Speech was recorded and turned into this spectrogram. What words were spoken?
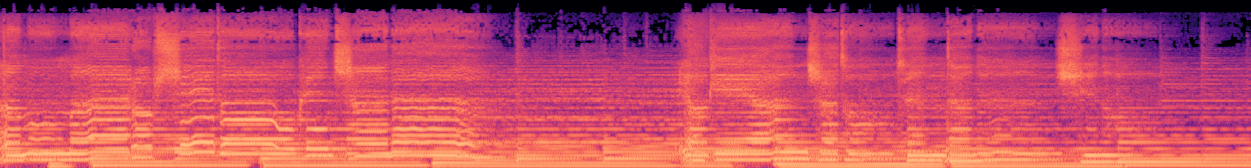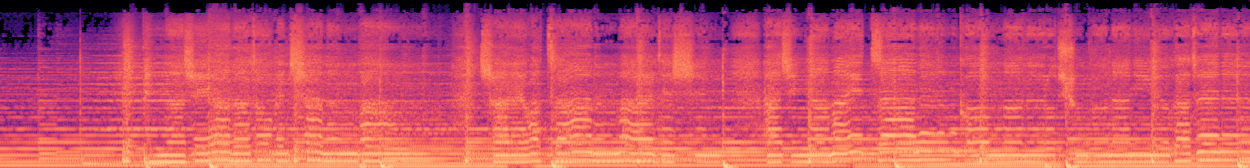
아무 말 없이도 괜찮아 여기 앉아도 된다는 신호. 빛나지 않아도 괜찮은 밤. 잘해왔다는 말 대신 아직 남아있다는 것만으로 충분한 이유가 되는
